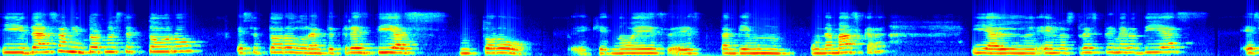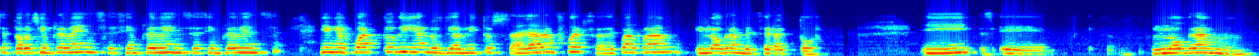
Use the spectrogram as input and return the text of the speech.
Y danzan en torno a este toro, este toro durante tres días un toro eh, que no es, es también una máscara. Y en los tres primeros días, ese toro siempre vence, siempre vence, siempre vence. Y en el cuarto día, los diablitos agarran fuerza de Quarram y logran vencer al toro. Y eh, logran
